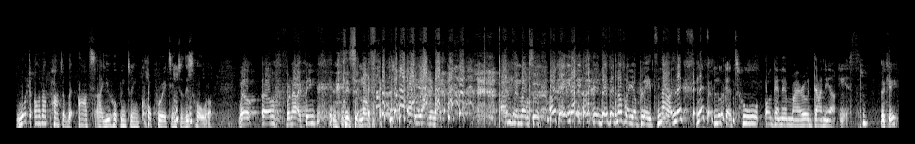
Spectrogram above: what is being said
What other part of the arts are you hoping to incorporate into this whole? Well, uh, for now, I think it's enough. oh, yeah. Enough. So Okay, it- it- it- there's enough on your plate. Now let's let's look at who Oghenemyro Daniel is. Okay.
